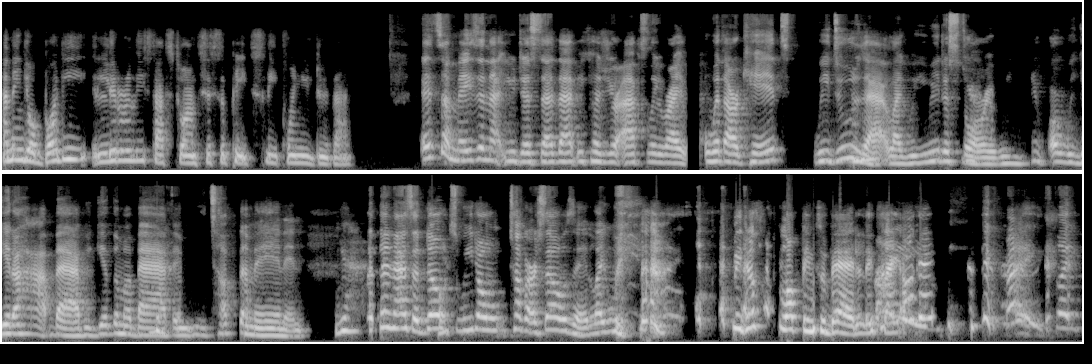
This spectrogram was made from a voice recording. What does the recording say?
And then your body literally starts to anticipate sleep when you do that. It's amazing that you just said that because you're absolutely right. With our kids, we do mm-hmm. that. Like we read a story, yeah. we or we get a hot bath, we give them a bath yeah. and we tuck them in. And yeah. But then as adults, yeah. we don't tuck ourselves in. Like we we just flop into bed. It's right. like, okay. right. Like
